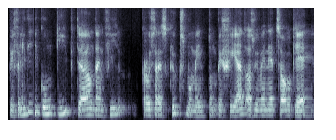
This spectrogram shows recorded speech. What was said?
Befriedigung gibt ja, und ein viel größeres Glücksmomentum beschert, als wenn ich jetzt sage, okay,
